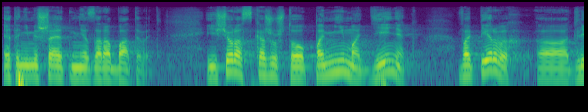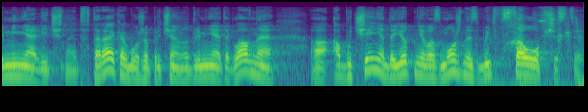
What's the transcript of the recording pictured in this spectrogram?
это не мешает мне зарабатывать. И еще раз скажу, что помимо денег, во-первых, э, для меня лично, это вторая как бы уже причина, но для меня это главное, э, обучение дает мне возможность быть в сообществе.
